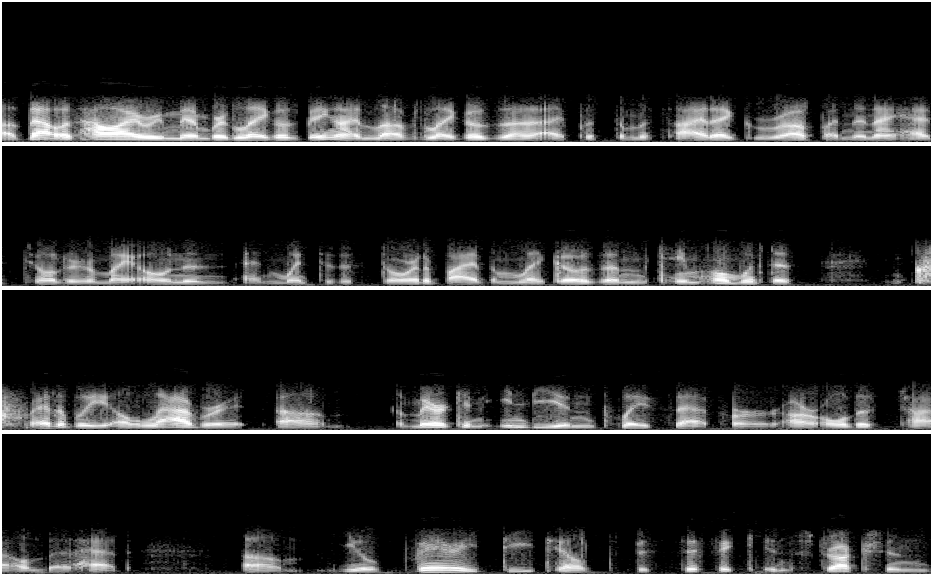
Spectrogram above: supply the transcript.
uh, that was how I remembered Legos being. I loved Legos. Uh, I put them aside. I grew up, and then I had children of my own, and, and went to the store to buy them Legos, and came home with this incredibly elaborate um, American Indian play set for our oldest child that had, um, you know, very detailed, specific instructions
